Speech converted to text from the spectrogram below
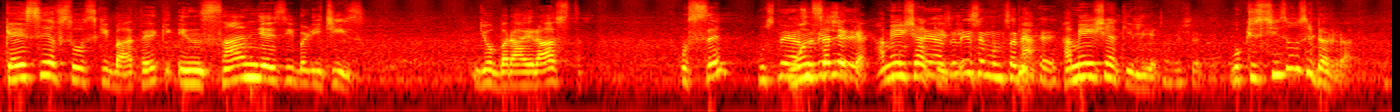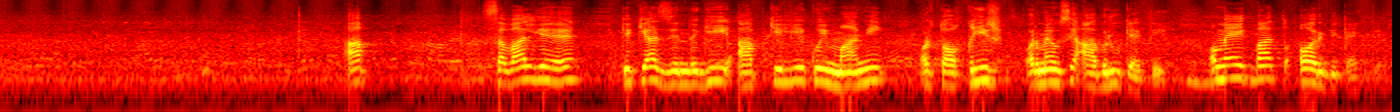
कैसे अफसोस की बात है कि इंसान जैसी बड़ी चीज़ जो बराह रास्त उससे मुंसलिक है हमेशा के लिए। से मुंसलिक है। हमेशा के लिए। हमेशा के- वो किस चीज़ों से डर रहा है? आप सवाल ये है कि क्या ज़िंदगी आपके लिए कोई मानी और तौकीर और मैं उसे आबरू कहती हूँ? और मैं एक बात और भी कहती हूँ।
